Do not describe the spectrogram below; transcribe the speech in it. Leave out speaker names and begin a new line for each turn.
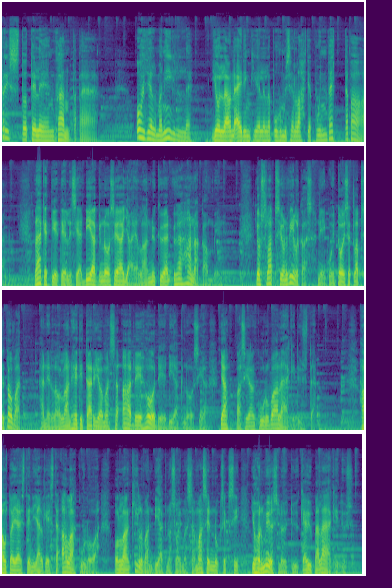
Aristoteleen kantapää. Ohjelma niille, joilla on äidinkielellä puhumisen lahja kuin vettä vaan.
Lääketieteellisiä diagnooseja jaellaan nykyään yhä hanakammin. Jos lapsi on vilkas, niin kuin toiset lapset ovat, hänellä ollaan heti tarjoamassa ADHD-diagnoosia ja asiaan kuuluvaa lääkitystä. Hautajaisten jälkeistä alakuloa ollaan kilvan diagnosoimassa masennukseksi, johon myös löytyy käypä lääkitys.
